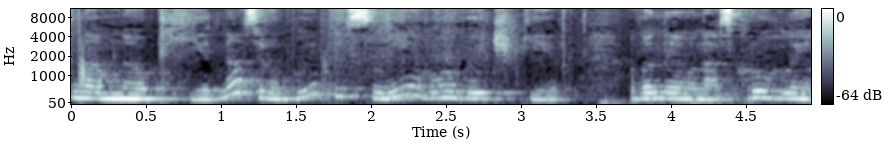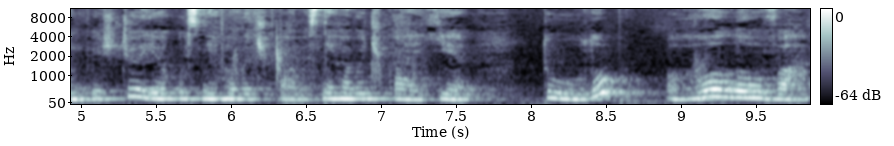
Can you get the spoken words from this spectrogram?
нам необхідно зробити сніговичків. Вони у нас кругленькі. Що є у сніговичка? У сніговичка є тулуб, голова.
